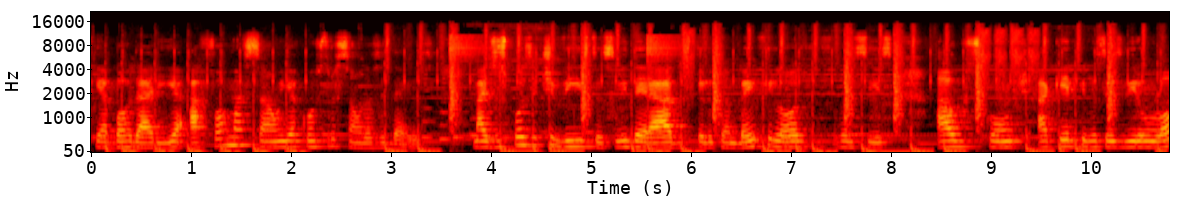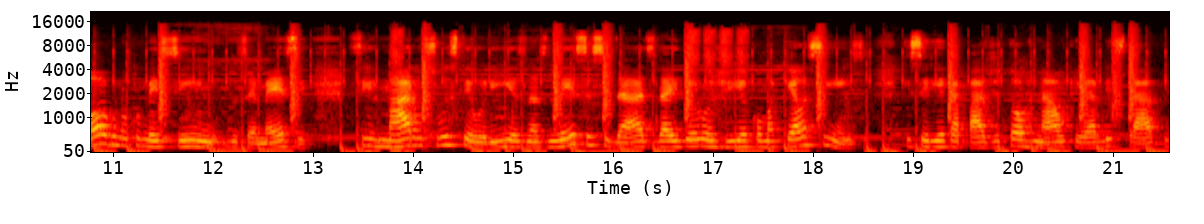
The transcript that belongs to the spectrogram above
que abordaria a formação e a construção das ideias. Mas os positivistas, liderados pelo também filósofo francês Auguste Comte, aquele que vocês viram logo no comecinho do semestre, firmaram suas teorias nas necessidades da ideologia como aquela ciência que seria capaz de tornar o que é abstrato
